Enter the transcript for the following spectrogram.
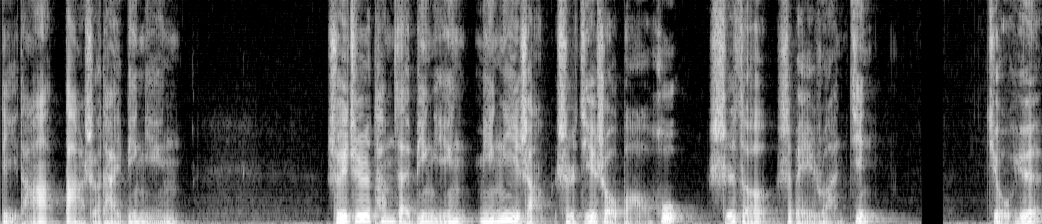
抵达大佘泰兵营。谁知他们在兵营名义上是接受保护，实则是被软禁。九月，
